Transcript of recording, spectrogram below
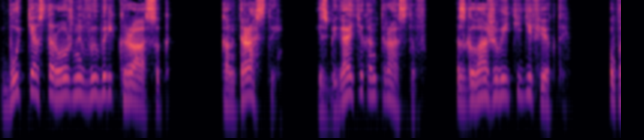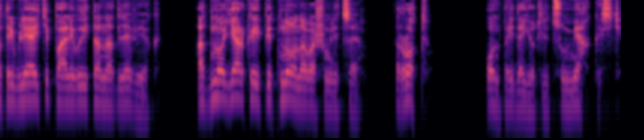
Будьте осторожны в выборе красок. Контрасты. Избегайте контрастов. Сглаживайте дефекты. Употребляйте палевые тона для век. Одно яркое пятно на вашем лице. Рот. Он придает лицу мягкость.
